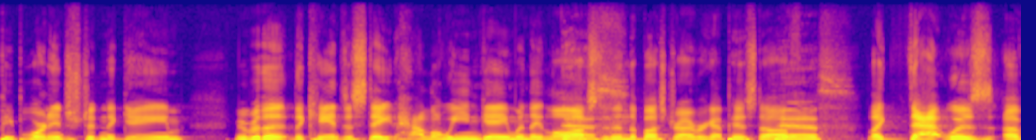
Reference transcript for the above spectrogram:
people weren't interested in the game. Remember the the Kansas State Halloween game when they lost Yes. and then the bus driver got pissed off. yes. Like that was a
